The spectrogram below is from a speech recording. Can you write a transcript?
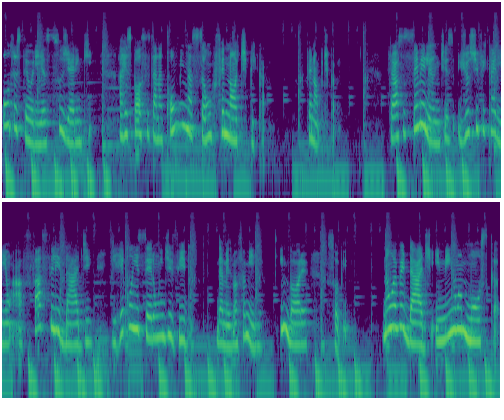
Outras teorias sugerem que a resposta está na combinação fenotípica. fenóptica. Traços semelhantes justificariam a facilidade de reconhecer um indivíduo da mesma família embora sobre. Não é verdade e nenhuma mosca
